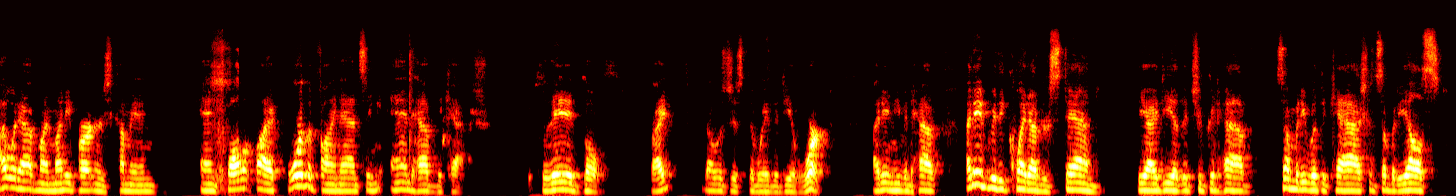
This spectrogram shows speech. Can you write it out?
I would have my money partners come in and qualify for the financing and have the cash. So they did both, right? That was just the way the deal worked. I didn't even have, I didn't really quite understand the idea that you could have somebody with the cash and somebody else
